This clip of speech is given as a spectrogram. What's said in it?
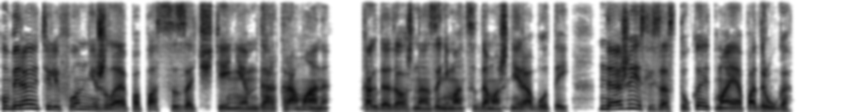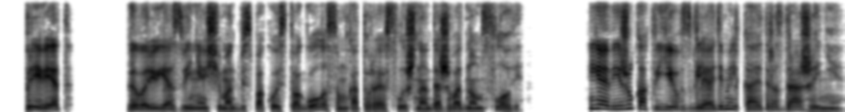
Убираю телефон, не желая попасться за чтением дарк-романа, когда должна заниматься домашней работой, даже если застукает моя подруга. «Привет», — говорю я звенящим от беспокойства голосом, которое слышно даже в одном слове. Я вижу, как в ее взгляде мелькает раздражение.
